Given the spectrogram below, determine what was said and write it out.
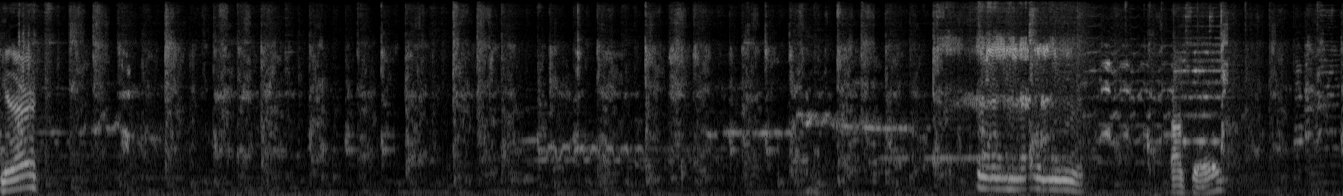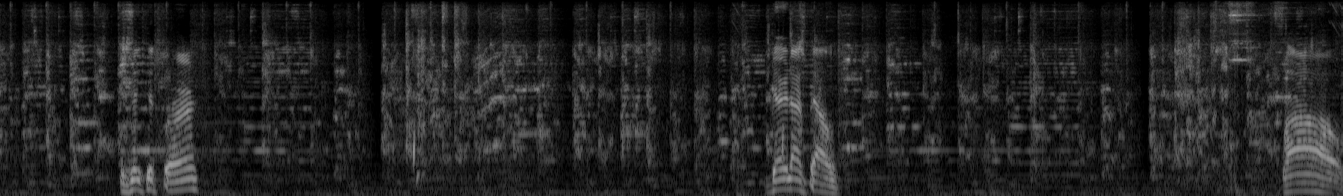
Either? Okay. Is it good for Very last down. Wow.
